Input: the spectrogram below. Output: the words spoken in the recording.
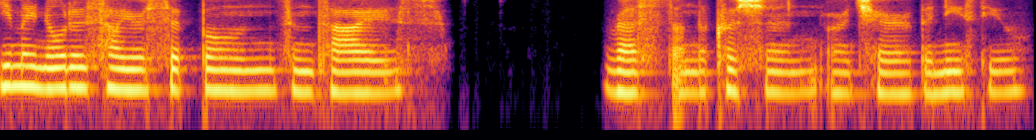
You may notice how your sit bones and thighs rest on the cushion or chair beneath you.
